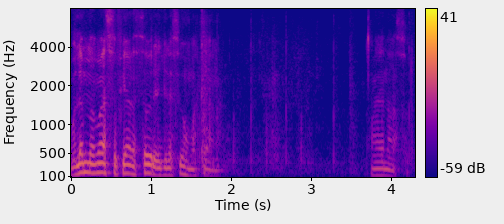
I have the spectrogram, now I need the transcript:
ولما مات سفيان الثوري أجلسوه مكانه يا ناصر.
